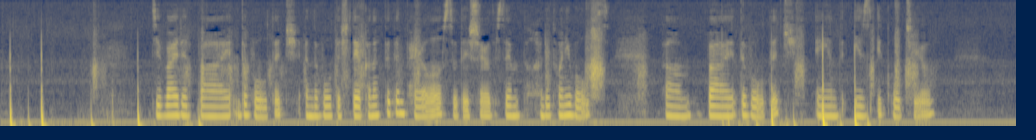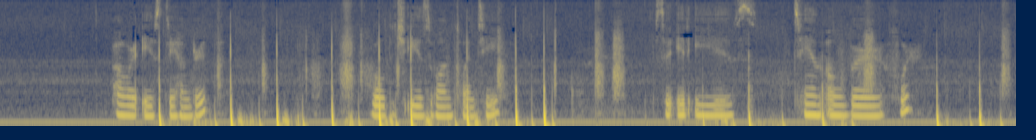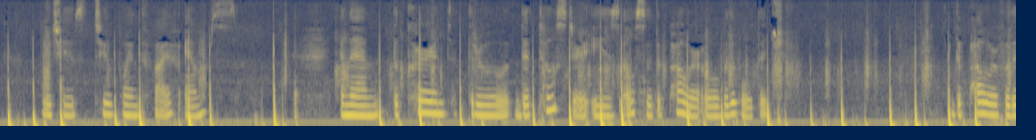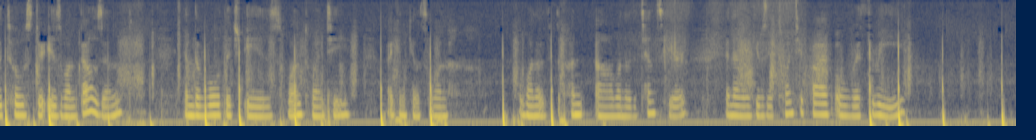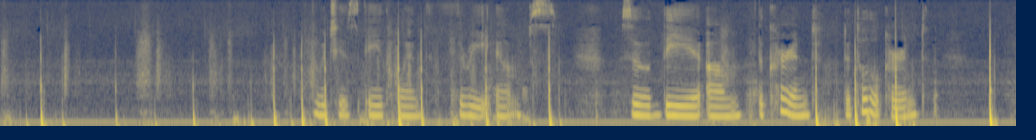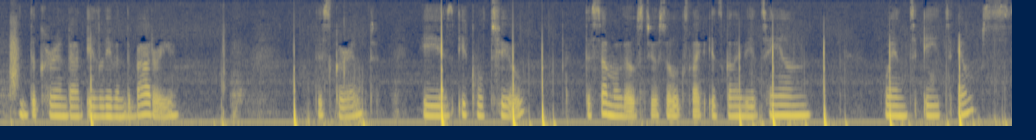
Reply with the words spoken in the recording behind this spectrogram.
divided by the voltage and the voltage they're connected in parallel so they share the same 120 volts um, by the voltage and is equal to power is 300 voltage is 120 so it is 10 over 4 which is 2.5 amps and then the current through the toaster is also the power over the voltage. The power for the toaster is 1000 and the voltage is 120. I can cancel one one of the uh, one of the tens here and then it gives you 25 over 3 which is 8.3 amps. So the um, the current the total current the current that is leaving the battery this current is equal to the sum of those two. So it looks like it's going to be 10.8 amps.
